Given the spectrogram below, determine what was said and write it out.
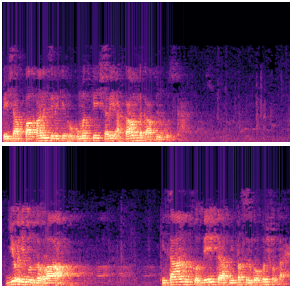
پیشاب پاخانے سے لے کے حکومت کے شرع احکام تک آپ نے ان کو سکھایا۔ یہ عجیب کسان اس کو دیکھ کر اپنی فصل کو خوش ہوتا ہے۔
